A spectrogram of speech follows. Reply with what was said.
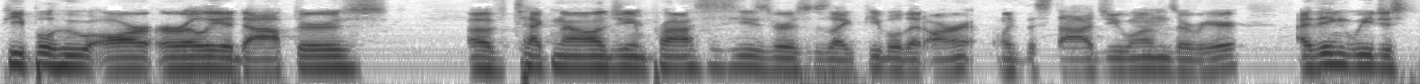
people who are early adopters of technology and processes versus like people that aren't, like the stodgy ones over here. I think we just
